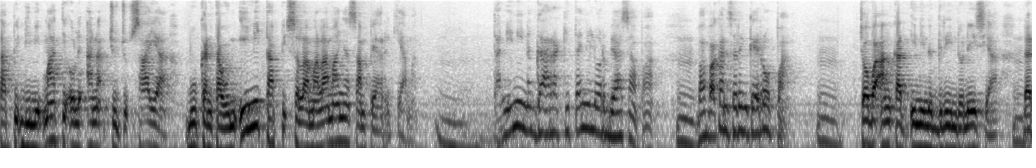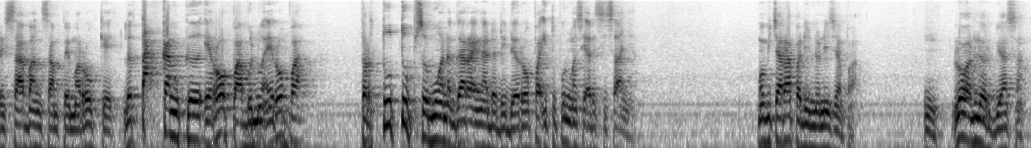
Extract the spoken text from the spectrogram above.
tapi dinikmati oleh anak cucu saya. Bukan tahun ini, tapi selama-lamanya sampai hari kiamat. Hmm. Dan ini negara kita ini luar biasa, Pak. Hmm. Bapak kan sering ke Eropa. Hmm Coba angkat ini negeri Indonesia hmm. dari Sabang sampai Merauke, letakkan ke Eropa, benua Eropa, tertutup semua negara yang ada di Eropa itu pun masih ada sisanya. Mau bicara apa di Indonesia, Pak? Hmm, luar luar biasa.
